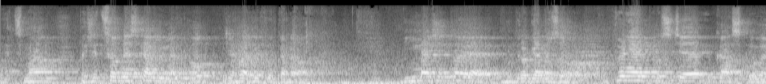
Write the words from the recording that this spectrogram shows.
věcma, takže co dneska víme o těchto těch organách? Víme, že to je hydrogenozol, úplně prostě ukázkový,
